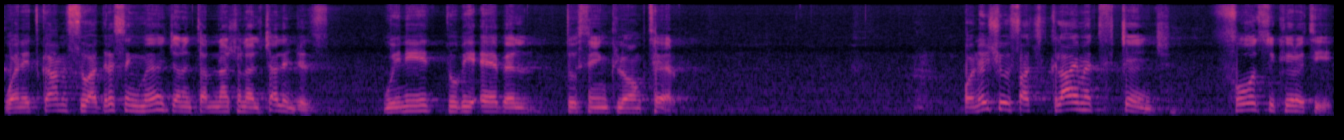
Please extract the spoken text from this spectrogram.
when it comes to addressing major international challenges, we need to be able to think long term. On issues such as climate change, food security,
